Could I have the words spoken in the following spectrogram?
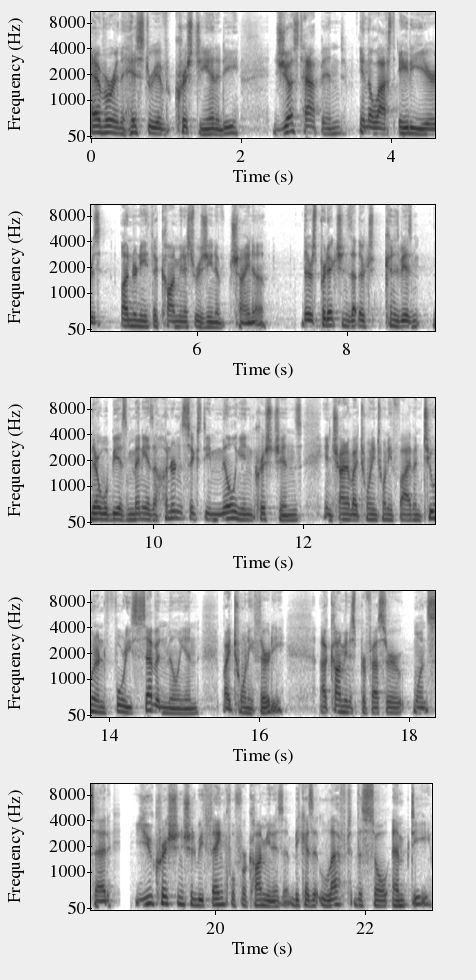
ever in the history of Christianity just happened in the last 80 years underneath the communist regime of China. There's predictions that there can be as, there will be as many as 160 million Christians in China by 2025 and 247 million by 2030. A communist professor once said, You Christians should be thankful for communism because it left the soul empty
